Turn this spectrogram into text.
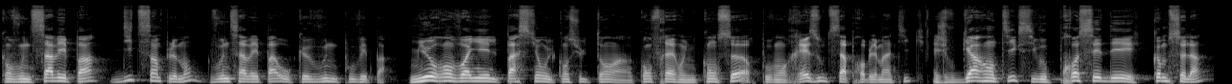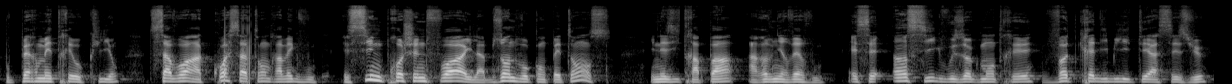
Quand vous ne savez pas, dites simplement que vous ne savez pas ou que vous ne pouvez pas. Mieux renvoyer le patient ou le consultant à un confrère ou une consoeur pouvant résoudre sa problématique. Et je vous garantis que si vous procédez comme cela, vous permettrez au client de savoir à quoi s'attendre avec vous. Et si une prochaine fois il a besoin de vos compétences, il n'hésitera pas à revenir vers vous. Et c'est ainsi que vous augmenterez votre crédibilité à ses yeux,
